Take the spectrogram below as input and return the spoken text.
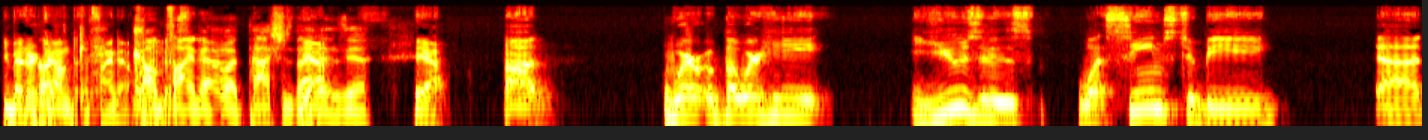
you better come to find out. Come what it is. find out what passage that Yeah. is. Yeah. Yeah. Uh, where, but where he uses what seems to be uh,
